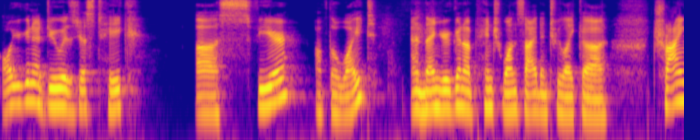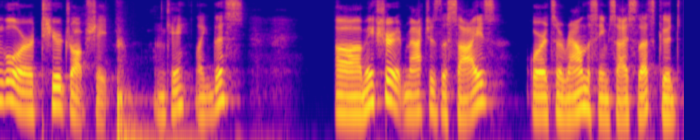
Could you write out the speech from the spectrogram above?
All you're gonna do is just take a sphere of the white and then you're gonna pinch one side into like a triangle or a teardrop shape. Okay, like this. Uh, make sure it matches the size or it's around the same size, so that's good.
